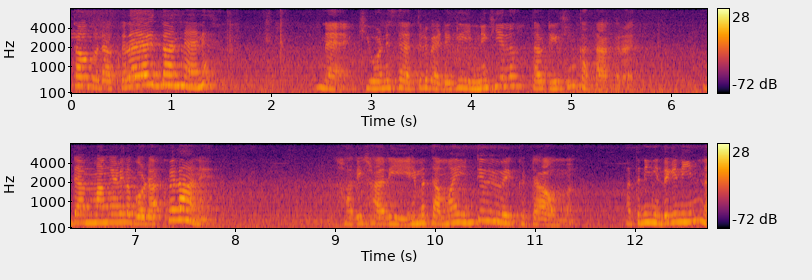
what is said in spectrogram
තව ගොඩක් වෙලා ඇයි දන්නේ නැහනේ. නෑ කිව්වනේ සර් ඇතුලේ වැඩක ඉන්නේ කියලා. තව ටිකකින් කතා කරයි. දැන් මං ඇවිල්ලා ගොඩක් වෙලානේ. හරි හරි. එහෙම තමයි ඉන්ටර්විව් එකට ආවම. අතනින් ඉඳගෙන ඉන්න.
